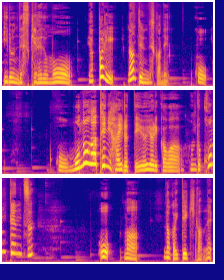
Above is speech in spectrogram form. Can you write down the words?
いるんですけれども、やっぱり、なんて言うんですかね、こう、こう、物が手に入るっていうよりかは、ほんとコンテンツを、まあ、なんか一定期間ね、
